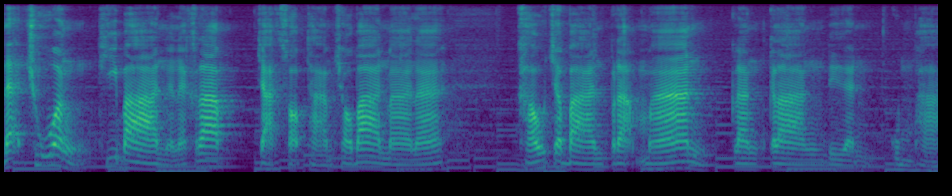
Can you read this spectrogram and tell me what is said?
และช่วงที่บานนะครับ จากสอบถามชาวบ้านมานะ เขาจะบานประมาณกลางกลางเดือนกุมภา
